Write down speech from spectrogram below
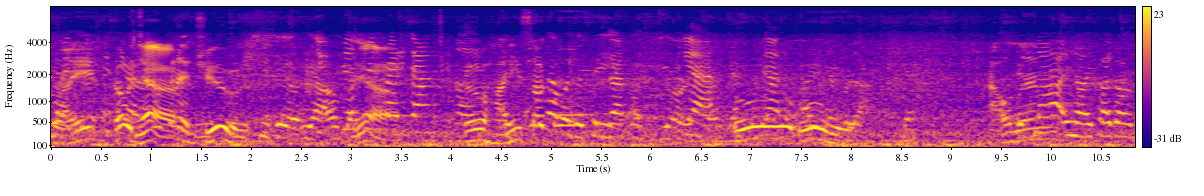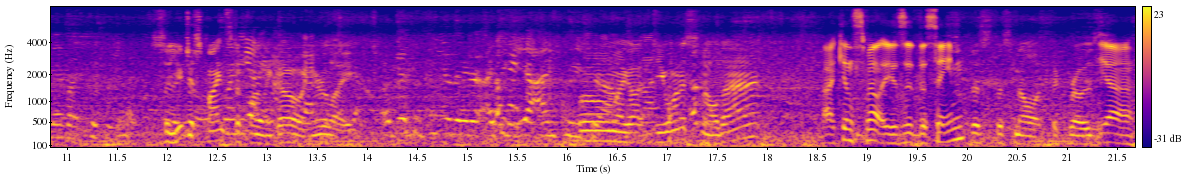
Right? Oh, it's Yeah. coconut juice. You do, yeah, Feel free okay. to Yeah. write it down if you'd like. Ooh, That was honeysuckle. the same as yours. Yeah. Ooh, Yeah. Ooh. It's Howlin. not, you know, if I don't remember, I quickly like. So you just find stuff on the go, and you're like, Okay, see you later. I think, yeah, I'm pretty oh sure. oh my god, do you want to smell that? I can smell. Is it the same? This the smell of the rose. Yeah.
